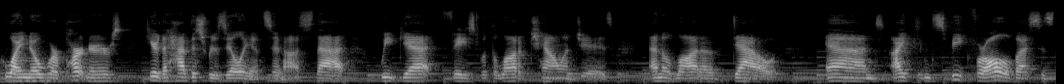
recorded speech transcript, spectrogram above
who I know who are partners here that have this resilience in us that we get faced with a lot of challenges and a lot of doubt. And I can speak for all of us is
